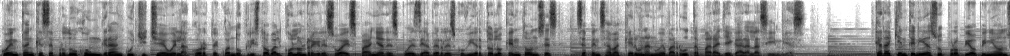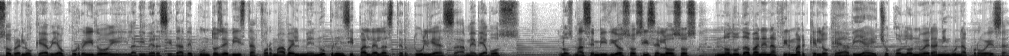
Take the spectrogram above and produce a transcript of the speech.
Cuentan que se produjo un gran cuchicheo en la corte cuando Cristóbal Colón regresó a España después de haber descubierto lo que entonces se pensaba que era una nueva ruta para llegar a las Indias. Cada quien tenía su propia opinión sobre lo que había ocurrido y la diversidad de puntos de vista formaba el menú principal de las tertulias a media voz. Los más envidiosos y celosos no dudaban en afirmar que lo que había hecho Colón no era ninguna proeza,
